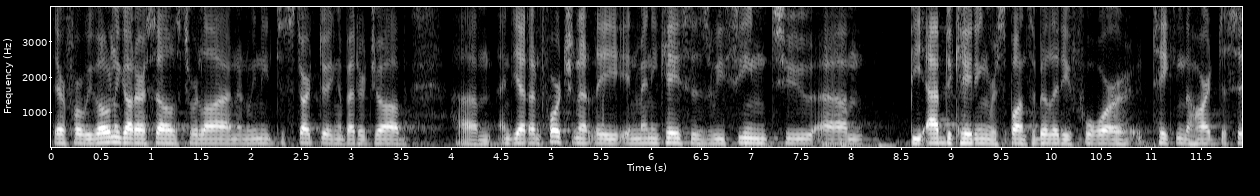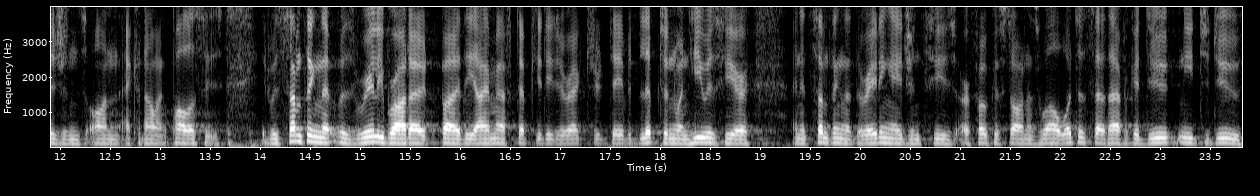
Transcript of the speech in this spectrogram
Therefore, we've only got ourselves to rely on, and we need to start doing a better job. Um, and yet, unfortunately, in many cases, we seem to um, be abdicating responsibility for taking the hard decisions on economic policies. It was something that was really brought out by the IMF Deputy Director David Lipton when he was here, and it's something that the rating agencies are focused on as well. What does South Africa do, need to do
